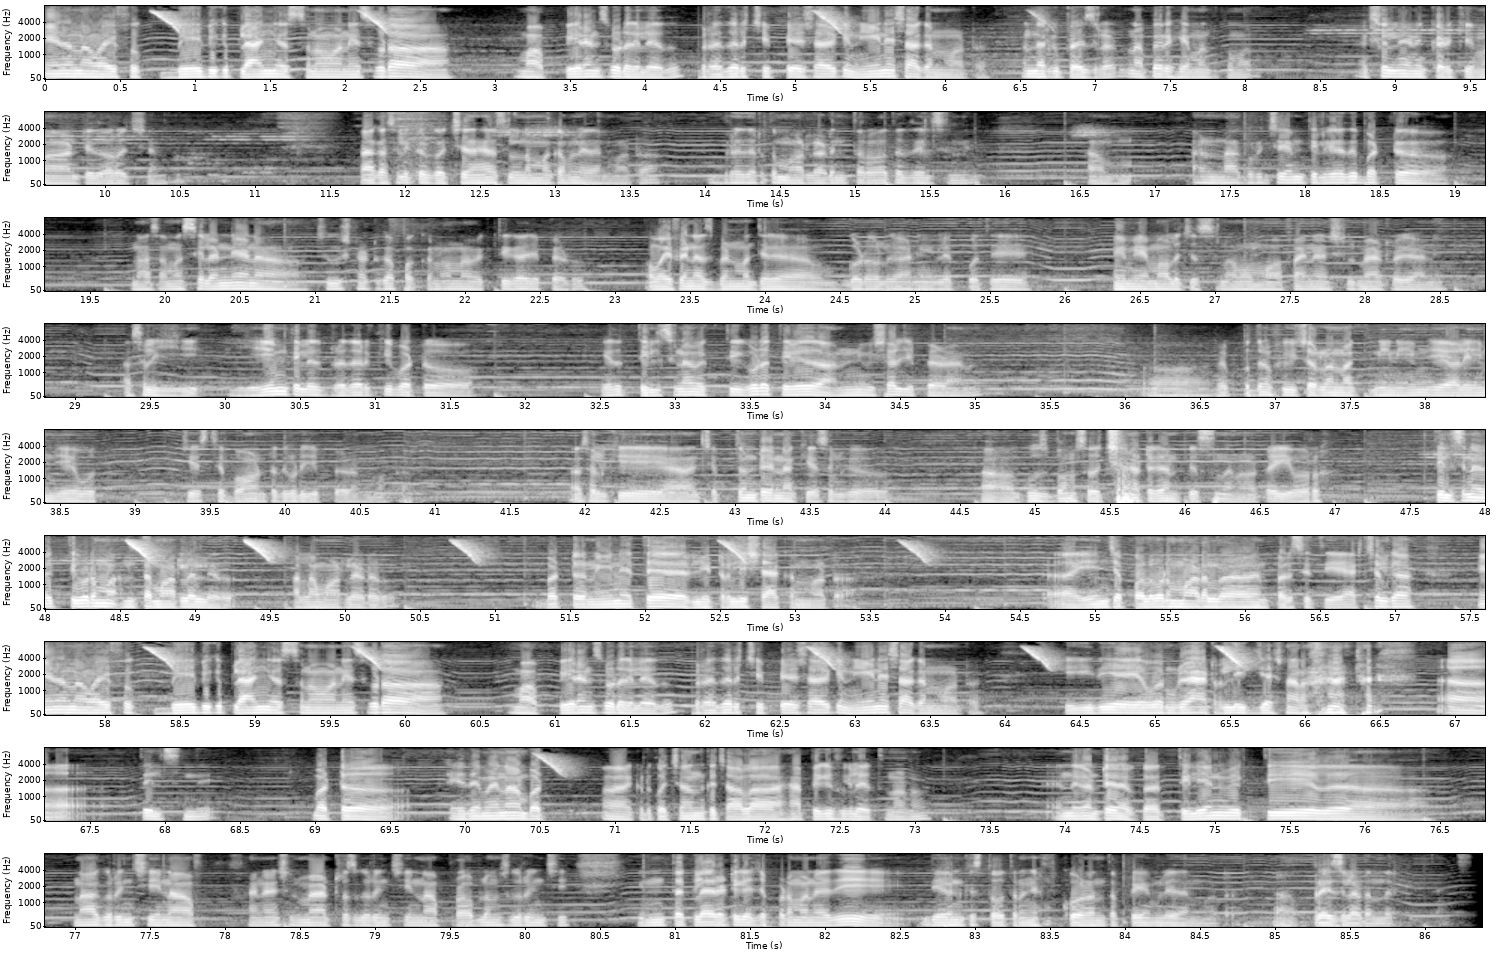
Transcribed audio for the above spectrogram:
నేను నా వైఫ్ బేబీకి ప్లాన్ చేస్తున్నాం అనేసి కూడా మా పేరెంట్స్ కూడా తెలియదు. బ్రదర్ చెప్పేసరికి నేనే షాక్ అనమాట అందరికీ ప్రైజ్ లాడ్ నా పేరు హేమంత్ కుమార్. యాక్చువల్లీ నేను ఇక్కడికి మా ఆంటీ ద్వారా వచ్చాను. నాకు అసలు ఇక్కడికి వచ్చేది అసలు నమ్మకం లేదనమాట బ్రదర్తో మాట్లాడిన తర్వాత తెలిసింది. నా గురించి ఏం తెలియదు బట్ నా సమస్యలన్నీ ఆయన చూసినట్టుగా పక్కన ఉన్న వ్యక్తిగా చెప్పాడు. వైఫ్ అండ్ హస్బెండ్ మధ్య గొడవలు కానీ లేకపోతే మేమేం ఆలోచిస్తున్నాము మా ఫైనాన్షియల్ మ్యాటర్ కానీ అసలు ఏ- ఏం తెలియదు బ్రదర్కి బట్ ఏదో తెలిసిన వ్యక్తి కూడా తెలియదు. అన్ని విషయాలు చెప్పాడు ఆయన. రేపొద్దున రేపు పొద్దున ఫ్యూచర్లో నాకు నేను ఏం చేయాలి ఏం చేయబో చేస్తే బాగుంటుంది కూడా చెప్పాడు అనమాట అసలుకి చెప్తుంటే నాకు అసలు గూస్ బంప్స్ వచ్చినట్టుగా అనిపిస్తుంది అనమాట ఎవరు తెలిసిన వ్యక్తి కూడా అంత మాట్లాడలేరు అలా మాట్లాడారు. బట్ నేనైతే లిటరలీ షాక్ అనమాట ఏం చెప్పాలో కూడా మాట్లాడని పరిస్థితి. యాక్చువల్గా నేను నా వైఫ్ బేబీకి ప్లాన్ చేస్తున్నాం అనేసి కూడా మా పేరెంట్స్ కూడా తెలియదు. బ్రదర్ చెప్పేసరికి నేనే షాక్ అనమాట ఇది ఎవరు మ్యాటర్ లీక్ చేసినారన్నట్టు తెలిసింది. బట్ ఏదేమైనా బట్ ఇక్కడికి వచ్చినందుకు చాలా హ్యాపీగా ఫీల్ అవుతున్నాను. ఎందుకంటే ఒక తెలియని వ్యక్తి నా గురించి నా ఫైనాన్షియల్ మ్యాటర్స్ గురించి నా ప్రాబ్లమ్స్ గురించి ఇంత క్లారిటీగా చెప్పడం అనేది దేవునికి స్తోత్రం చెప్పుకోవడం తప్ప ఏం లేదనమాట ప్రైజ్లాడందరికి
